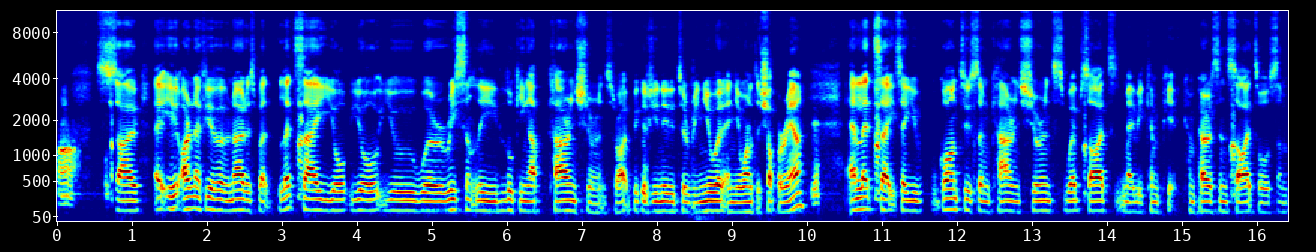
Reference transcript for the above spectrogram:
Ah, So uh, I don't know if you've ever noticed, but let's say you're you're you were recently looking up car insurance, right? Because you needed to renew it and you wanted to shop around. Yeah. And let's say so you've gone to some car insurance websites, maybe compa- comparison sites or some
